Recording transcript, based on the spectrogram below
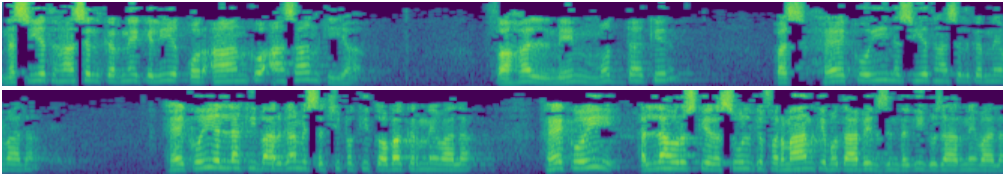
نصیحت حاصل کرنے کے لیے قرآن کو آسان کیا۔ فہل من مدکر بس ہے کوئی نصیحت حاصل کرنے والا، ہے کوئی اللہ کی بارگاہ میں سچی پکی توبہ کرنے والا، ہے کوئی اللہ اور اس کے رسول کے فرمان کے مطابق زندگی گزارنے والا،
